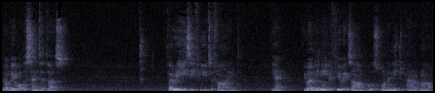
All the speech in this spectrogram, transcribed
there'll be what the centre does. Very easy for you to find. Yeah, you only need a few examples, one in each paragraph,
